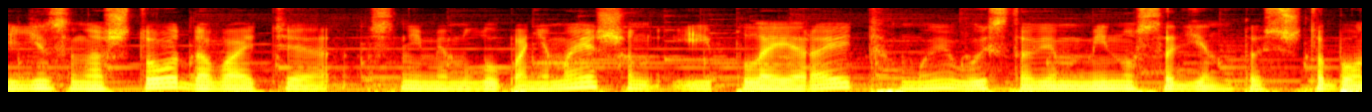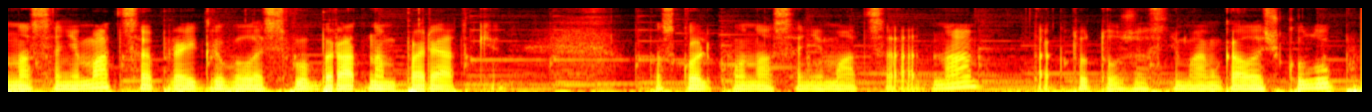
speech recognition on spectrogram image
Единственное, что давайте снимем Loop Animation и Play Rate мы выставим минус 1. То есть, чтобы у нас анимация проигрывалась в обратном порядке. Поскольку у нас анимация одна, так, тут уже снимаем галочку Loop,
